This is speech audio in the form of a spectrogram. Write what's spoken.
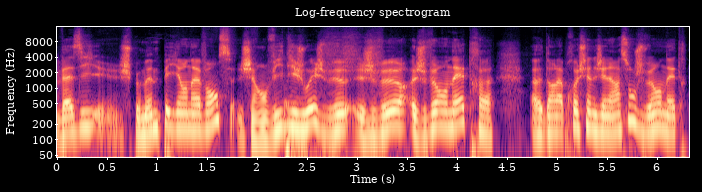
vas-y, je peux même payer en avance, j'ai envie d'y jouer, je veux, je veux, je veux en être euh, dans la prochaine génération, je veux en être.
